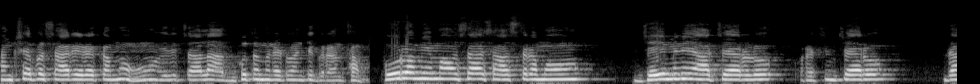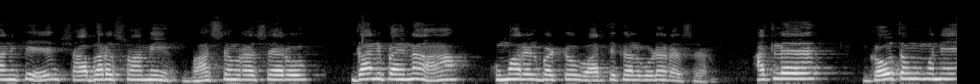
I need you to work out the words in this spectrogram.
సంక్షేప శారీరకము ఇది చాలా అద్భుతమైనటువంటి గ్రంథం. పూర్వమీమాంసా శాస్త్రము జైమిని ఆచార్యులు రచించారు. దానికి శాభర స్వామి భాష్యం రాశారు. దానిపైన కుమారుల భట్టు వార్తికాలు కూడా రాశారు. అట్లే గౌతముని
